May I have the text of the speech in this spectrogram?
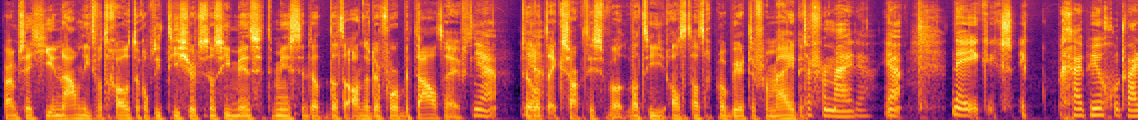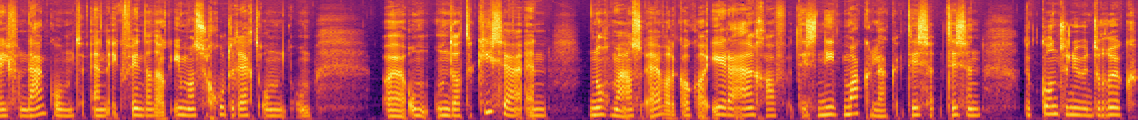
waarom zet je je naam niet wat groter op die t-shirts? Dan zien mensen tenminste dat, dat de ander ervoor betaald heeft. Ja, Terwijl ja. het exact is wat, wat hij altijd had geprobeerd te vermijden. te vermijden. Ja. Nee, ik, ik, ik begrijp heel goed waar die vandaan komt. En ik vind dat ook iemand zo goed recht om, om, eh, om, om dat te kiezen. En nogmaals, hè, wat ik ook al eerder aangaf, het is niet makkelijk. Het is, het is een, de continue druk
